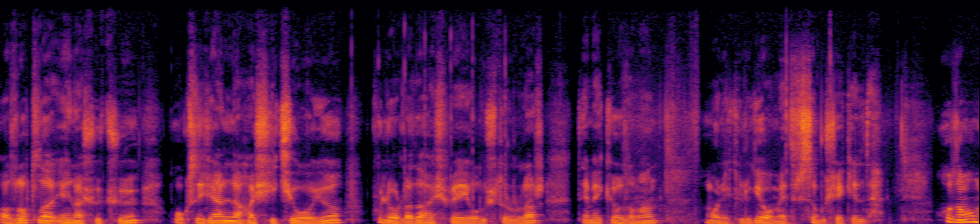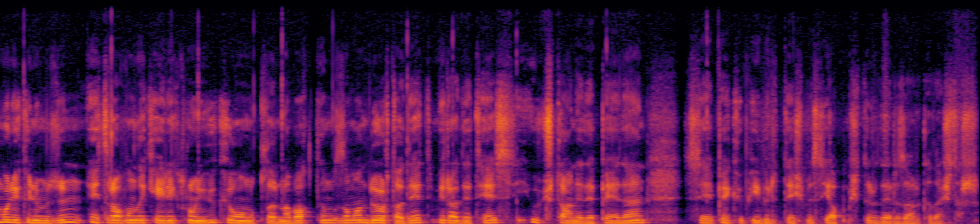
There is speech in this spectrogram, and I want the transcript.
azotla NH3'ü, oksijenle H2O'yu, florla da HV'yi oluştururlar. Demek ki o zaman molekül geometrisi bu şekilde. O zaman molekülümüzün etrafındaki elektron yük yoğunluklarına baktığımız zaman 4 adet, 1 adet S, 3 tane de P'den SP küp hibritleşmesi yapmıştır deriz arkadaşlar.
